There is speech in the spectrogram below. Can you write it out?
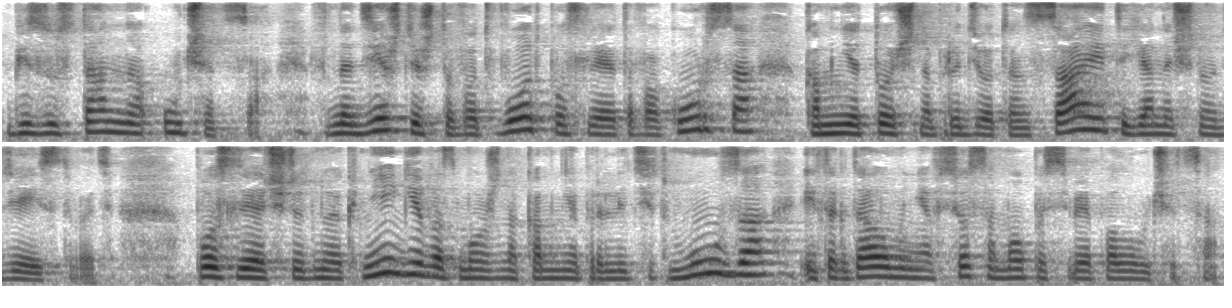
безустанно учатся в надежде, что вот-вот после этого курса ко мне точно придет инсайт, и я начну действовать. После очередной книги, возможно, ко мне прилетит муза, и тогда у меня все само по себе получится.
